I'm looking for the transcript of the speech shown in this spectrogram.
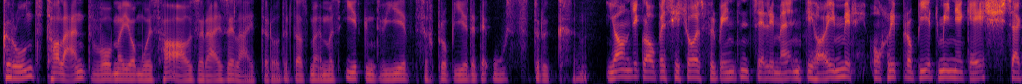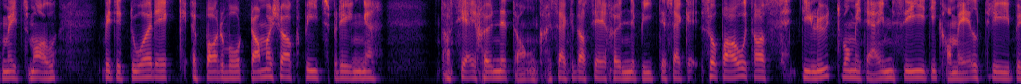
Grundtalenten, wo man ja muss haben als Reiseleiter, oder? Dass man muss irgendwie sich probieren, den auszudrücken. Ja, und ich glaube, es ist schon ein verbindendes Element. Ich habe immer auch ein bisschen probiert, meine Gäste, sagen wir jetzt mal, bei der Tuareg ein paar Worte Damaschak beizubringen, dass sie können danken sagen, dass sie können bieten sagen, sobald dass die Leute, die mit einem sind, die Kameltreiber,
